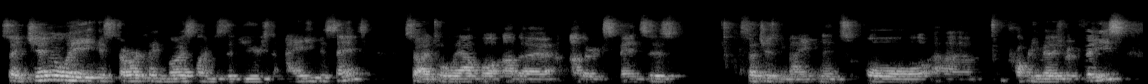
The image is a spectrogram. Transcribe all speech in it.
So generally, historically, most lenders have used 80%, so to allow for other, other expenses such as maintenance or um, property management fees.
